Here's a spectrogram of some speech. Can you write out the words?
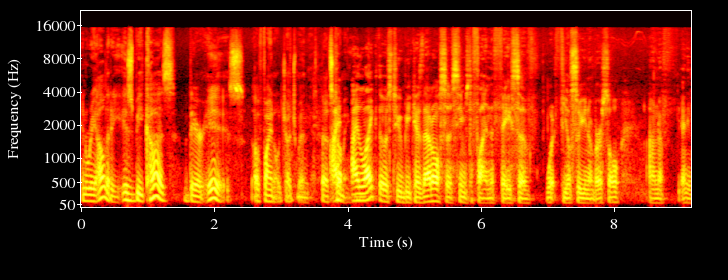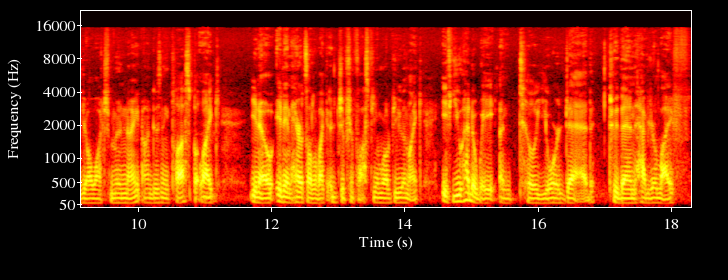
in reality is because there is a final judgment that's I, coming. I like those two because that also seems to fly in the face of what feels so universal. I don't know if any of y'all watched Moon Knight on Disney Plus, but mm-hmm. like, you know, it inherits a lot of like Egyptian philosophy and worldview, and like, if you had to wait until you're dead to then have your life,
